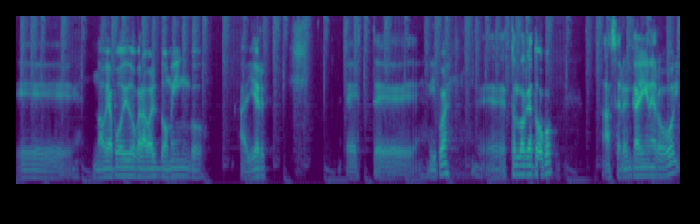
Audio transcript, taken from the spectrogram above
Eh, no había podido grabar el domingo ayer. Este, y pues, eh, esto es lo que tocó. Hacer el gallinero hoy.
